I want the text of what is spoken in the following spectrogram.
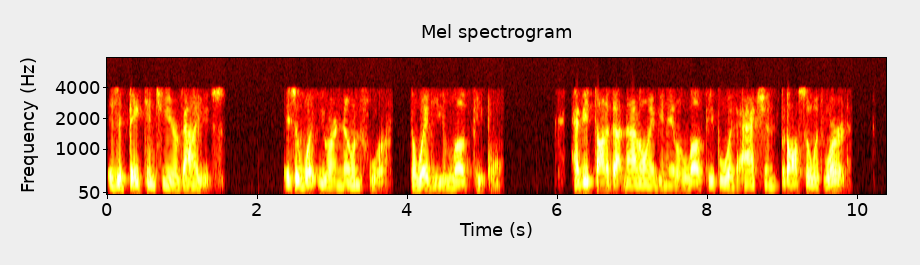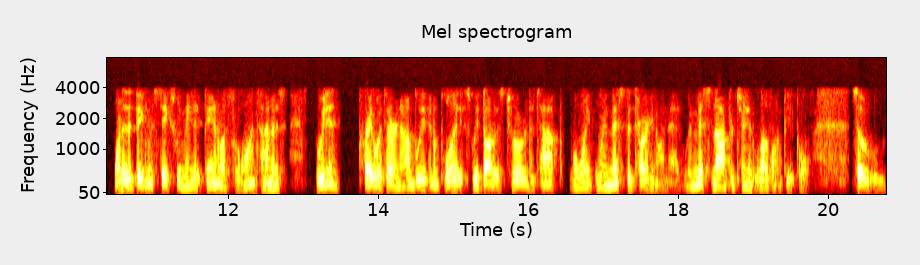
Is it baked into your values? Is it what you are known for? The way that you love people? Have you thought about not only being able to love people with action, but also with word? One of the big mistakes we made at Bandwidth for a long time is we didn't pray with our non-believing employees. We thought it was too over the top. Well, we, we missed the target on that. We missed an opportunity to love on people. So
